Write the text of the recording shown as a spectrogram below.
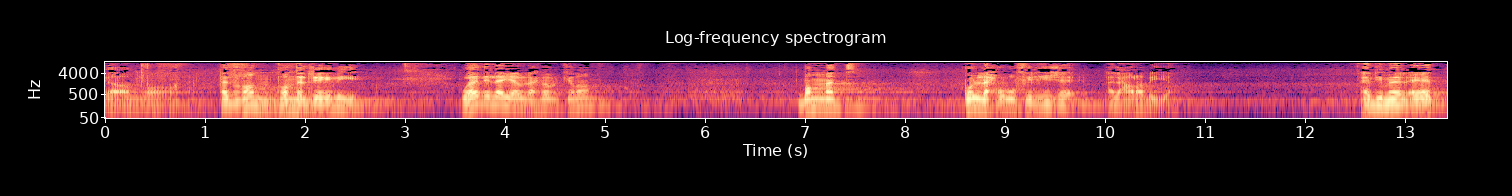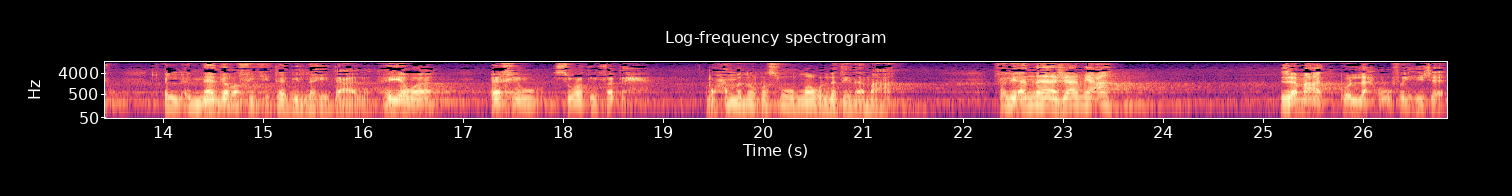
يا الله. هذا ظن ظن الجاهلية. وهذه الآية يا الأحباب الكرام ضمت كل حروف الهجاء العربية. هذه من الآيات النادرة في كتاب الله تعالى. هي وآخر سورة الفتح. محمد رسول الله والذين معه. فلأنها جامعة جمعت كل حروف الهجاء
